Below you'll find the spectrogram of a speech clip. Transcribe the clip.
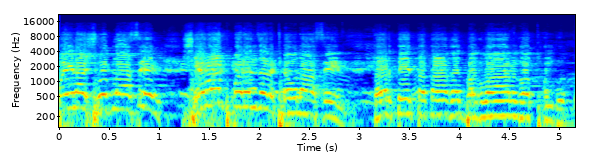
पहिला शोधला असेल शेवटपर्यंत जर ठेवला असेल तर ते तथागत भगवान गौतम बुद्ध.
